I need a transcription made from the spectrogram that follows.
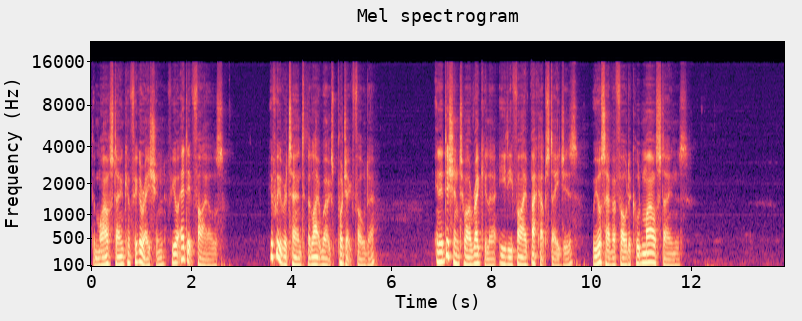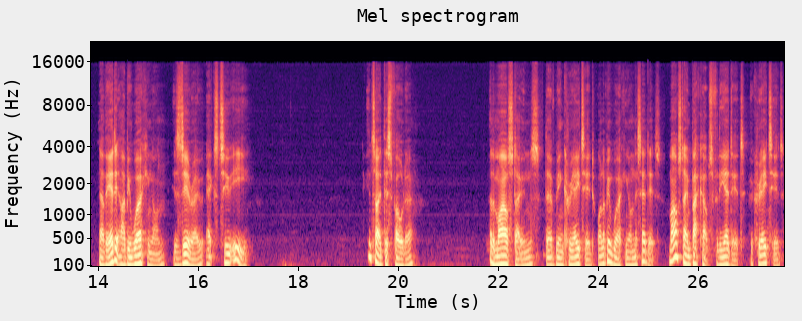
the milestone configuration for your edit files. If we return to the Lightworks project folder, in addition to our regular ED5 backup stages, we also have a folder called milestones. Now the edit I've been working on is 0x2e. Inside this folder are the milestones that have been created while I've been working on this edit. Milestone backups for the edit are created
